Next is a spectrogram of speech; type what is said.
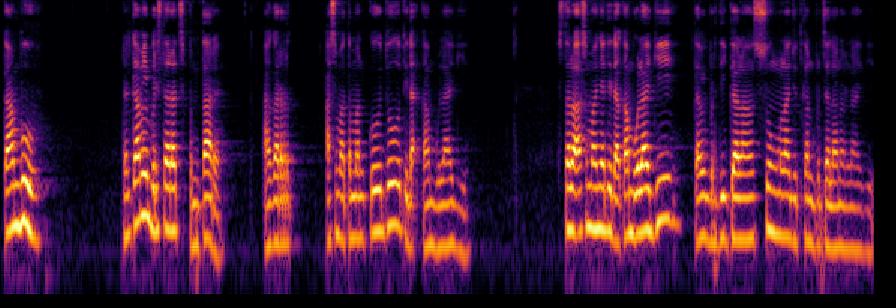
kambuh dan kami beristirahat sebentar agar asma temanku itu tidak kambuh lagi. Setelah asmanya tidak kambuh lagi, kami bertiga langsung melanjutkan perjalanan lagi.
